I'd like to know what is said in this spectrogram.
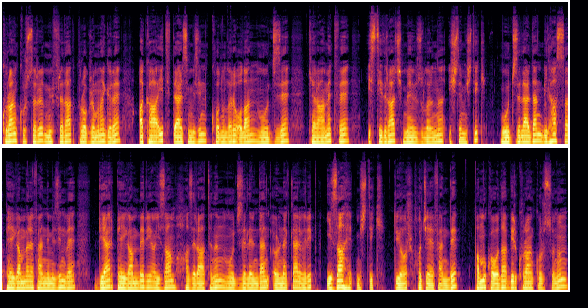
Kur'an kursları müfredat programına göre akaid dersimizin konuları olan mucize, keramet ve istidraç mevzularını işlemiştik. Mucizelerden bilhassa Peygamber Efendimizin ve diğer peygamberi izam haziratının mucizelerinden örnekler verip izah etmiştik diyor Hoca Efendi. Pamukova'da bir Kur'an kursunun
